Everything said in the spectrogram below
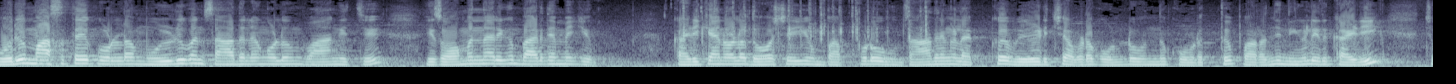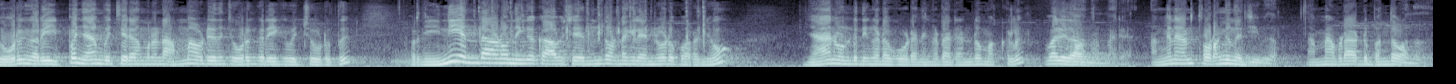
ഒരു മാസത്തേക്കുള്ള മുഴുവൻ സാധനങ്ങളും വാങ്ങിച്ച് ഈ സോമൻ നാരിക്കും ഭാരതി ഭാരതമ്മയ്ക്കും കഴിക്കാനുള്ള ദോശയും പപ്പടവും സാധനങ്ങളൊക്കെ മേടിച്ച് അവിടെ കൊണ്ടുവന്ന് കൊടുത്ത് പറഞ്ഞ് നിങ്ങൾ ഇത് കഴി ചോറും കറി. ഇപ്പം ഞാൻ വെച്ച് തരാൻ പറഞ്ഞിട്ട് അമ്മ അവിടെ നിന്ന് ചോറും കറിയൊക്കെ വെച്ച് കൊടുത്ത് പറഞ്ഞു ഇനി എന്താണോ നിങ്ങൾക്ക് ആവശ്യം? എന്തുണ്ടെങ്കിലും എന്നോട് പറഞ്ഞു. ഞാനുണ്ട് നിങ്ങളുടെ കൂടെ നിങ്ങളുടെ രണ്ട് മക്കൾ വലുതാവുന്നവരെ അങ്ങനെയാണ് തുടങ്ങുന്ന ജീവിതം. അമ്മ അവിടെ ആയിട്ട് ബന്ധം വന്നത്.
